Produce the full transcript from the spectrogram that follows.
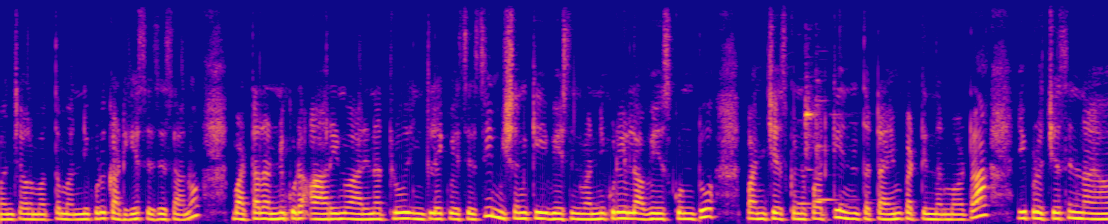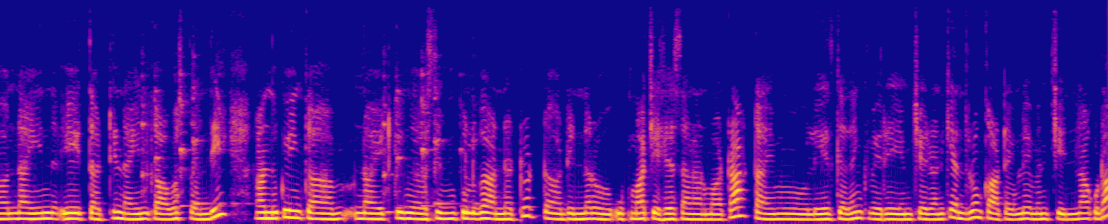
మంచాలు మొత్తం అన్నీ కూడా కడిగేసేసేసాను. బట్టలన్నీ కూడా ఆరిన ఆరినట్లు ఇంట్లోకి వేసేసి మిషన్కి వేసినవన్నీ కూడా ఇలా వేసుకుంటూ పని చేసుకునేపాటికి ఇంత టైం పట్టిందనమాట ఇప్పుడు వచ్చేసి నైన్ ఎయిట్ థర్టీ నైన్ కావస్తుంది అందుకు ఇంకా నైట్కి సింపుల్గా అన్నట్టు డిన్నర్ ఉప్మా చేసేసాను అనమాట అనమాట టైం లేదు కదా ఇంక వేరే ఏం చేయడానికి. అందులో ఇంకా ఆ టైంలో ఏమైనా చిన్నా కూడా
